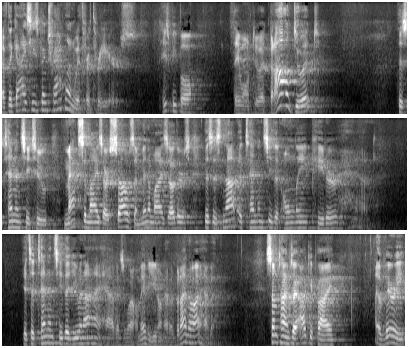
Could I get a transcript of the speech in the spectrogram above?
of the guys he's been traveling with for three years. These people, they won't do it, but I'll do it. This tendency to maximize ourselves and minimize others, this is not a tendency that only Peter had. it's a tendency that you and I have as well. Maybe you don't have it, but I know I have it. Sometimes I occupy a very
